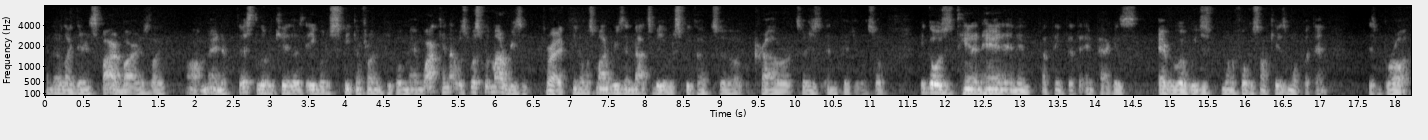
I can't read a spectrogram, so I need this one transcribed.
and they're like they're inspired by it. It's like, oh man, if this little kid is able to speak in front of people, man, why can't I? What's what's with my reason? Right. You know, what's my reason not to be able to speak up to a crowd or to just individuals? So it goes hand in hand, and then I think that the impact is everywhere. We just want to focus on kids more, but then it's broad.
